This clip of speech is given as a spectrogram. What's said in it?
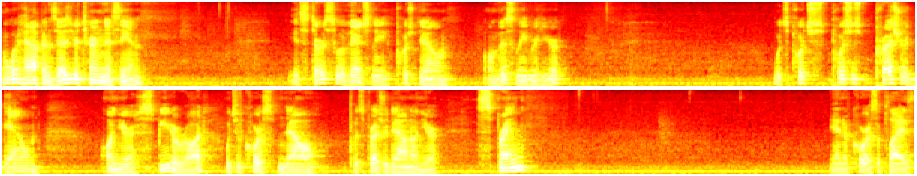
And what happens as you're turning this in, it starts to eventually push down on this lever here, which push, pushes pressure down on your speeder rod, which of course now puts pressure down on your spring, and of course applies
